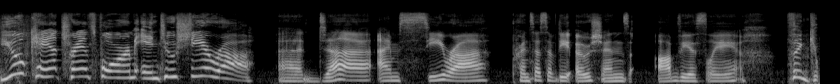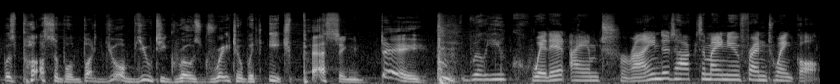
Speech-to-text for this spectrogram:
You can't transform into She-Ra. Uh, duh. I'm She-Ra, Princess of the Oceans, obviously. Think it was possible, but your beauty grows greater with each passing day. Will you quit it? I am trying to talk to my new friend Twinkle.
